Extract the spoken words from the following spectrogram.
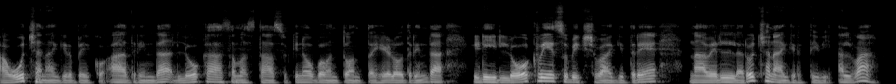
ಅವು ಚೆನ್ನಾಗಿರಬೇಕು. ಆದ್ದರಿಂದ ಲೋಕ ಸಮಸ್ತ ಸುಖಿನೋ ಭವಂತು ಅಂತ ಹೇಳೋದ್ರಿಂದ ಇಡೀ ಲೋಕವೇ ಸುಭಿಕ್ಷವಾಗಿದ್ದರೆ ನಾವೆಲ್ಲರೂ ಚೆನ್ನಾಗಿರ್ತೀವಿ. ಅಲ್ವಾ?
